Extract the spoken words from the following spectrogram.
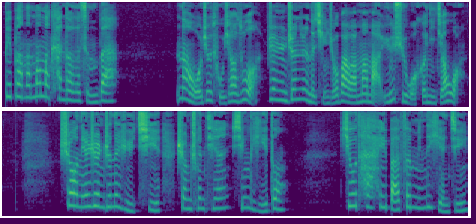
被爸爸妈妈看到了怎么办？”那我就土下座，认认真真的请求爸爸妈妈允许我和你交往。少年认真的语气让春天心里一动。优太黑白分明的眼睛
